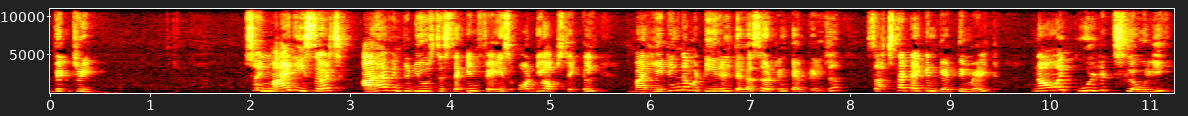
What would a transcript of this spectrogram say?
victory. So, in my research, I have introduced the second phase or the obstacle by heating the material till a certain temperature such that I can get the melt. Now, I cooled it slowly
